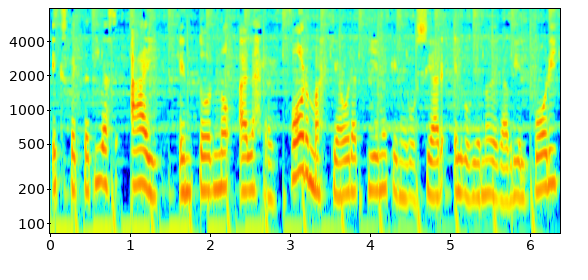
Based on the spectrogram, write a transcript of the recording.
expectativas hay en torno a las reformas que ahora tiene que negociar el gobierno de Gabriel Boric,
